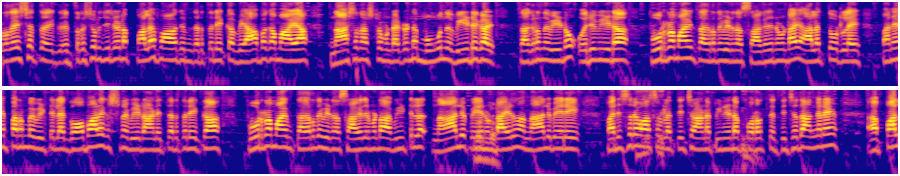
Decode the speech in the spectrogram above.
പ്രദേശത്ത് തൃശ്ശൂർ ജില്ലയുടെ പല ഭാഗത്തും ഇത്തരത്തിലേക്ക് വ്യാപകമായ നാശനഷ്ടമുണ്ടായിട്ടുണ്ട്. മൂന്ന് വീടുകൾ തകർന്നു വീണു. ഒരു വീട് പൂർണമായും തകർന്നു വീഴുന്ന സാഹചര്യം ഉണ്ടായി ആലത്തൂരിലെ പനേപ്പറമ്പ് വീട്ടിലെ ഗോപാലകൃഷ്ണ വീടാണ് ഇത്തരത്തിലേക്ക് പൂർണമായും തകർന്നു വീഴുന്ന സാഹചര്യമുണ്ട് ആ വീട്ടിൽ നാല് പേരുണ്ടായിരുന്നു. ആ നാല് പേരെ പരിസരവാസികൾ എത്തിച്ചാണ് പിന്നീട് പുറത്തെത്തിച്ചത്. അങ്ങനെ പല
